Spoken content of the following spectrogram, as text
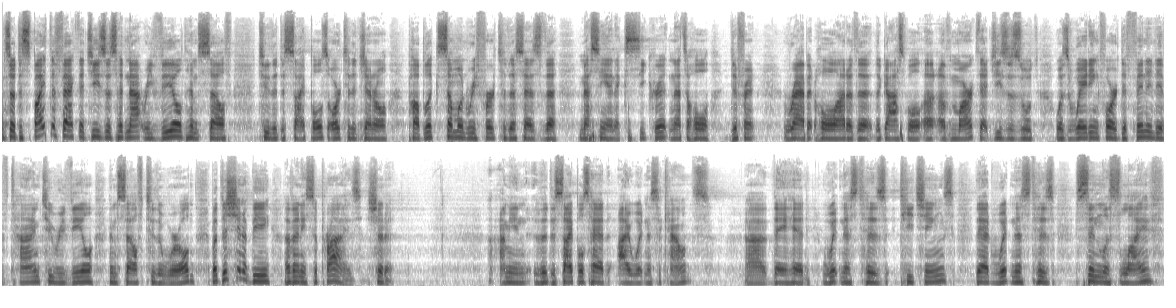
And so, despite the fact that Jesus had not revealed himself to the disciples or to the general public, some would refer to this as the messianic secret, and that's a whole different rabbit hole out of the, the Gospel uh, of Mark that Jesus was, was waiting for a definitive time to reveal himself to the world. But this shouldn't be of any surprise, should it? I mean, the disciples had eyewitness accounts Uh, they had witnessed his teachings, they had witnessed his sinless life.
